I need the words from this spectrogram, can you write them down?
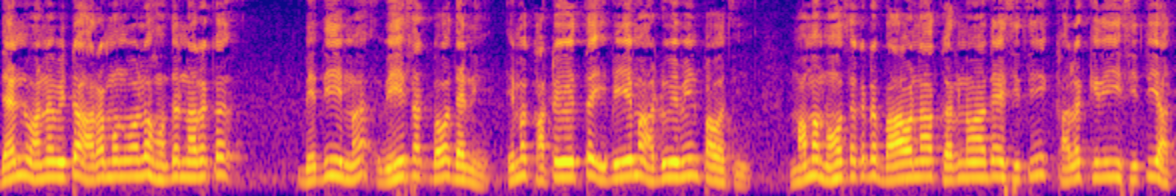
දැන් වන විට අරමුණු වල හොඳ නරක බෙදීම වෙහෙසක් බව දැනේ. එම කටයුත්ත ඉබේම අඩු වෙමින් පවතී. මම මොහොතකට භාවනා කරනවාදැයි සිටි කලකිරී සිටියත්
